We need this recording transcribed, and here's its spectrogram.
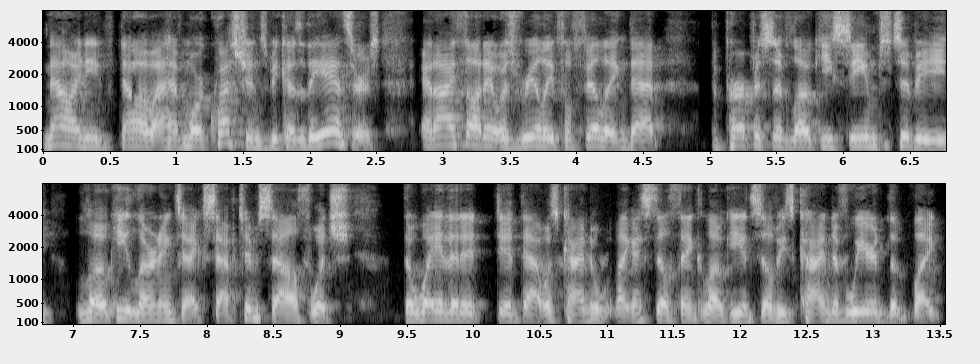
now I need now I have more questions because of the answers. And I thought it was really fulfilling that the purpose of Loki seemed to be Loki learning to accept himself, which the way that it did that was kind of like I still think Loki and Sylvie's kind of weird. The like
